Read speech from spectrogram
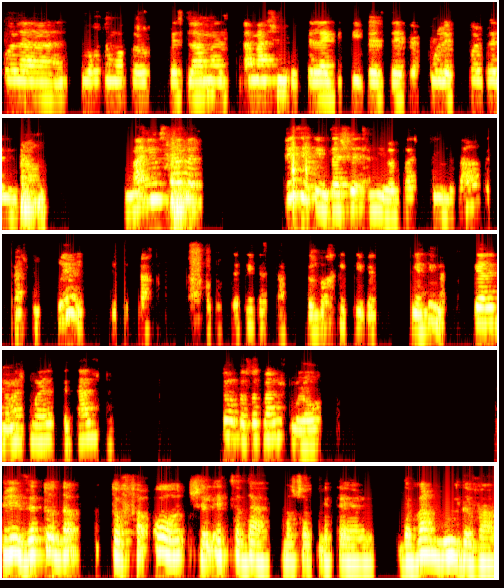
כל ה... לסגור את המוח ולא לחפש למה שאני רוצה להגיד לי וזה וכולי, כל זה נגמר. מה אני עושה אבל פיזית עם זה שאני לא יכולה לעשות הדבר הזה, זה ממש מפריע לי, ובכיתי ונהייתי מתסכלת ממש כמו ילד קטן שפתאום לעשות משהו שהוא לא... תראי, זה תופעות של עץ הדעת, כמו שאת מתארת, דבר מול דבר.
